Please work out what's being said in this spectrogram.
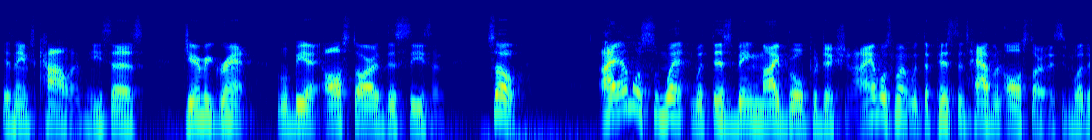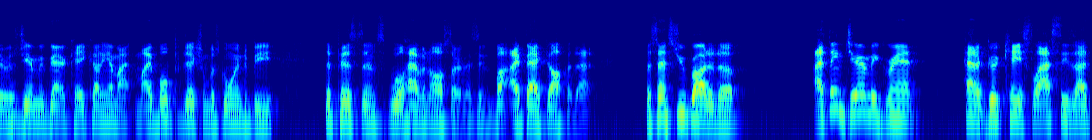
His name's Colin. He says Jerami Grant will be an All Star this season. So I almost went with this being my bold prediction. I almost went with the Pistons have an All Star this season, whether it was Jerami Grant or Cade Cunningham. My, my bold prediction was going to be the Pistons will have an All Star this season, but I backed off of that. But since you brought it up, I think Jerami Grant had a good case last season. I,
